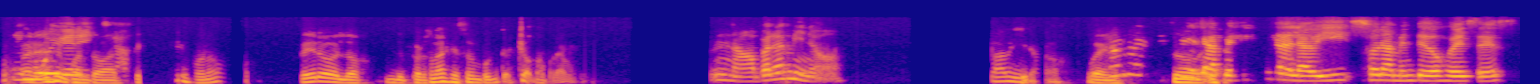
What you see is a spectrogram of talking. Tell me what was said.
Bueno, muy eso en bien cuanto hecha. a tecnicismo, ¿no? Pero los personajes son un poquito chotos para mí. No, para mí no. Ah, mira. Bueno. Sí, son- la película la vi solamente dos veces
